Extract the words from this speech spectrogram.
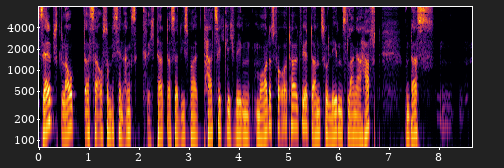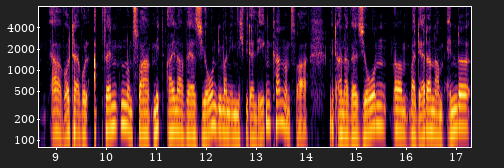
selbst glaube, dass er auch so ein bisschen Angst gekriegt hat, dass er diesmal tatsächlich wegen Mordes verurteilt wird, dann zu lebenslanger Haft. Und das ja, wollte er wohl abwenden und zwar mit einer Version, die man ihm nicht widerlegen kann und zwar mit einer Version, ähm, bei der dann am Ende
